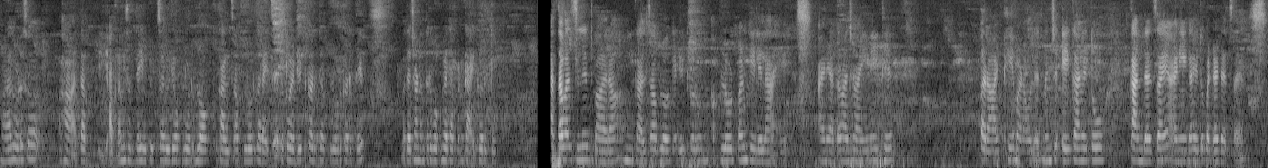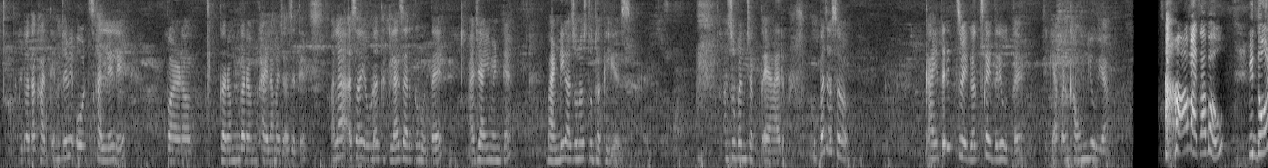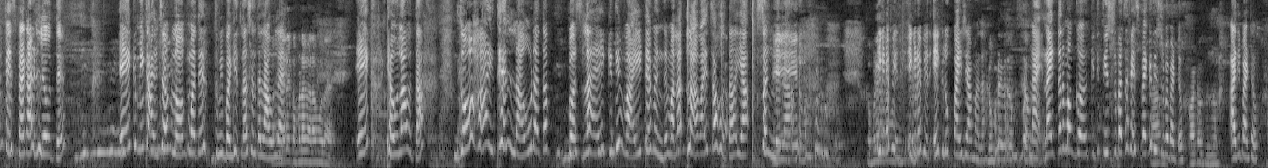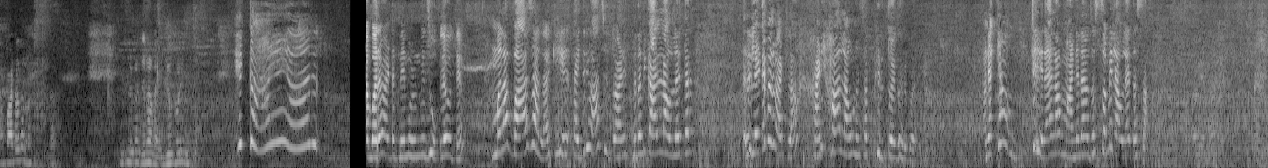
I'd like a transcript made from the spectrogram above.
मला थोडंसं हां आता आता मी सध्या यूट्यूबचा व्हिडिओ अपलोड ब्लॉग कालचा अपलोड करायचा आहे. तर तो एडिट करते अपलोड करते. मग त्याच्यानंतर बघूयात आपण काय करतो. आता वाजलेत बारा. मी कालचा ब्लॉग एडिट करून अपलोड पण केलेला आहे. आणि आता माझ्या आईने इथे पराठे बनवलेत. म्हणजे एक आहे तो कांद्याचा आहे आणि एक आहे तो बटाट्याचा आहे. तर मी तो आता खाते. म्हणजे मी ओट्स खाल्लेले पण गरम गरम खायला मजाच येते. मला असं एवढं थकल्यासारखं होतं आहे माझी आई म्हणते भांडी घासूनच तू थकली आहेस असू पण शकतं यार. खूपच असं काहीतरीच वेगळंच काहीतरी होतं आहे ठीक आहे आपण खाऊन घेऊया. हा माझा भाऊ. मी दोन फेस पॅक आणले होते. एक मी कालच्या ब्लॉगमध्ये तुम्ही बघितलं असेल तर लावलाय. कपड़ा खराब हो रहा है एक ठेवला होता. जो हा इथे लावून आता बसलाय. किती वाईट आहे म्हणजे मला लावायचा होता या संडेला इकडे फिर. इकडे फिर. एक लुक पाहिजे आम्हाला. कपडे. नाही नाहीतर मग अ, किती तीस रुपयाचा फेस पॅक तीस रुपये पाठव. पाठव तुझं आधी पाठव. पाठवतो ना. वीस रुपये देणार काय जीव थोडी घेतो. हे काय यार? बरं वाटत नाही म्हणून मी झोपले होते. मला वास आला की हे काहीतरी वास येतो आणि आता मी काल लावलंय तर रिलेटेबल वाटला. आणि हा लावून असा फिरतोय घरभर. आणि अख्ख्या चेहऱ्याला मानेला जसं मी लावलाय तसा.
